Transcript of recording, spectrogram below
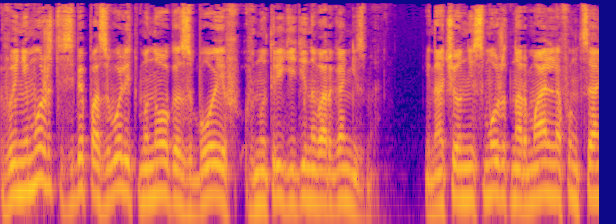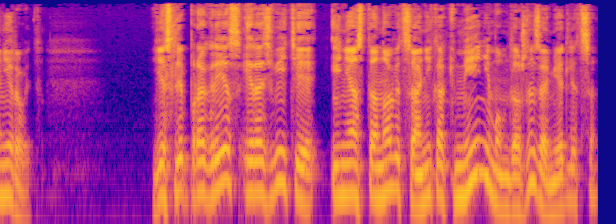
«Вы не можете себе позволить много сбоев внутри единого организма, иначе он не сможет нормально функционировать. Если прогресс и развитие и не остановятся, они как минимум должны замедлиться.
